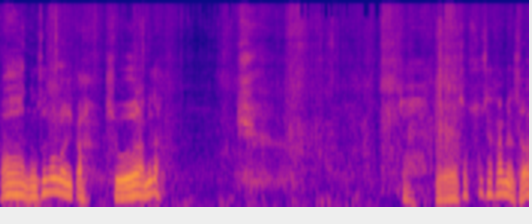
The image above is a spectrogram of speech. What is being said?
아 능선 올라오니까 시원합니다. 휴. 자 계속 수색하면서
